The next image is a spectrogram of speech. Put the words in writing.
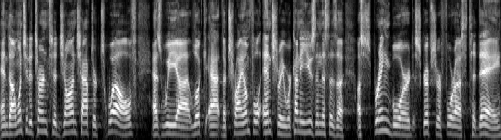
And I want you to turn to John chapter 12 as we uh, look at the triumphal entry. We're kind of using this as a, a springboard scripture for us today.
